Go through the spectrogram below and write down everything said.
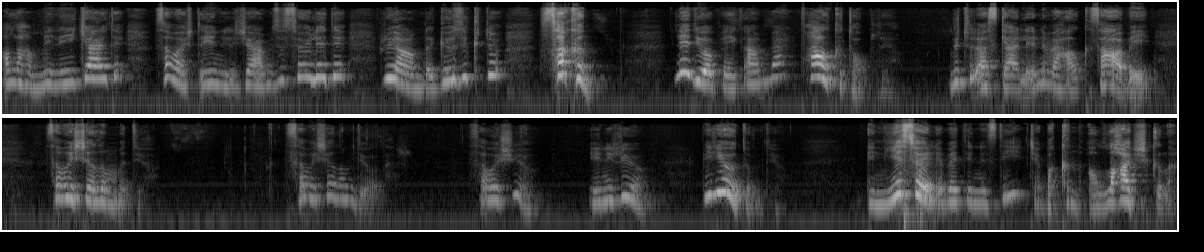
Allah'ın meleği geldi. Savaşta yenileceğimizi söyledi. Rüyamda gözüktü. Sakın. Ne diyor peygamber? Halkı topluyor. Bütün askerlerini ve halkı sahabeyi. Savaşalım mı diyor. Savaşalım diyorlar. Savaşıyor. Yeniliyor. Biliyordum diyor. E niye söylemediniz deyince bakın Allah aşkına.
